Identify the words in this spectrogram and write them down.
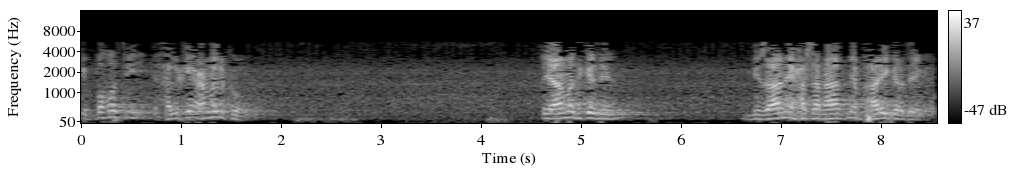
کہ بہت ہی ہلکے عمل کو قیامت کے دن میزان حسنات میں بھاری کر دے گا۔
